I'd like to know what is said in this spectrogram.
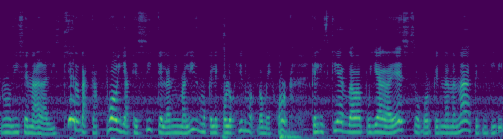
no dice nada. La izquierda que apoya que sí, que el animalismo, que el ecologismo lo mejor, que la izquierda va a apoyar a eso, porque na na na, que ti,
